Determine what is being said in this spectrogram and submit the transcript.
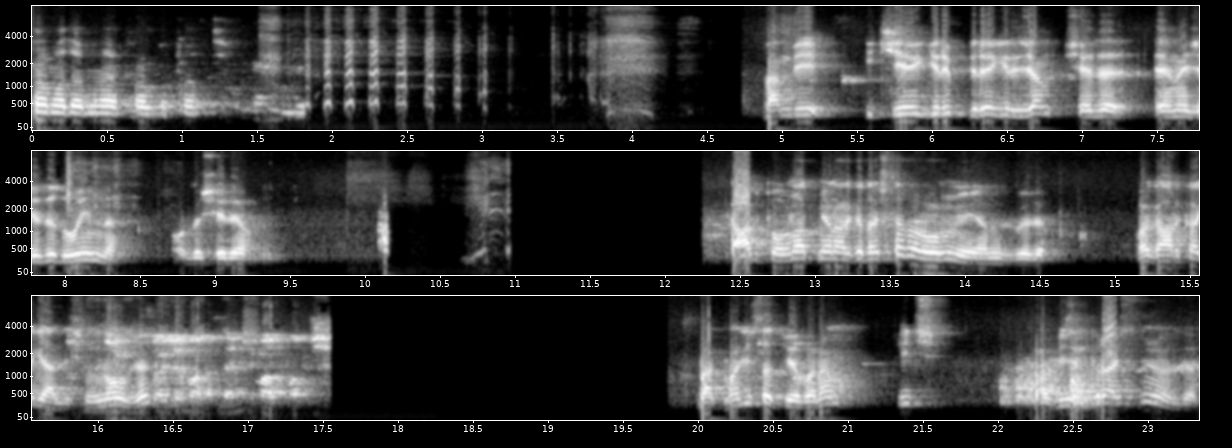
Tam adamına kaldı pat. Ben bir ikiye girip bire gireceğim. Şeyde EMC'de doğayım da. Orada şeyde yapmayayım. Abi torun atmayan arkadaşlar var olmuyor yalnız böyle. Bak arka geldi şimdi ne olacak? Söyle bana sen kim atmamış? Bak Malis atıyor bana. Hiç. Bak bizim Price'ın öldü.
